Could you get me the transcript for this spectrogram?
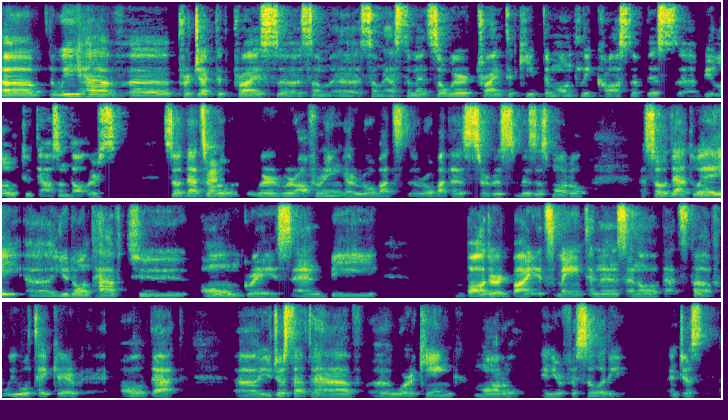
Um, we have a projected price, uh, some uh, some estimates. So we're trying to keep the monthly cost of this uh, below two thousand dollars. So that's okay. a we're we're offering a robot robot as service business model. So that way, uh, you don't have to own Grace and be bothered by its maintenance and all of that stuff. We will take care of all of that. Uh, you just have to have a working model in your facility and just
